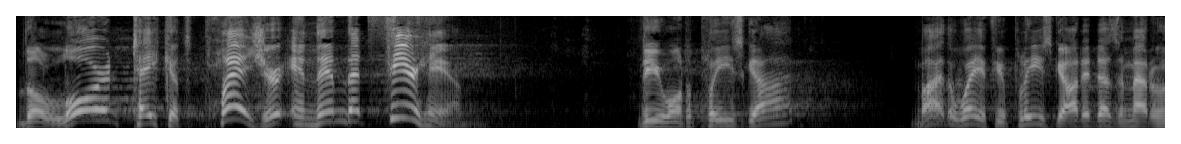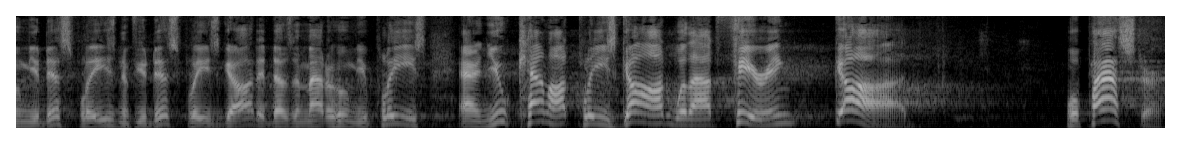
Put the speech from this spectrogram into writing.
The Lord taketh pleasure in them that fear him. Do you want to please God? By the way, if you please God, it doesn't matter whom you displease. And if you displease God, it doesn't matter whom you please. And you cannot please God without fearing God. Well, Pastor,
